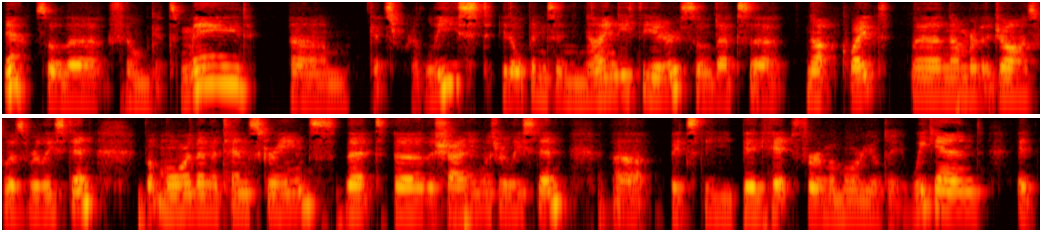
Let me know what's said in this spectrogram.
yeah, so the film gets made, um, gets released. It opens in 90 theaters, so that's uh, not quite the number that Jaws was released in, but more than the 10 screens that uh, The Shining was released in. Uh, it's the big hit for Memorial Day weekend. It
